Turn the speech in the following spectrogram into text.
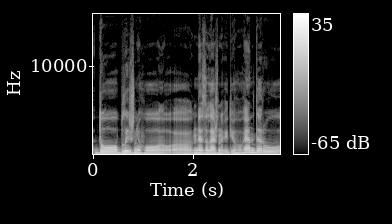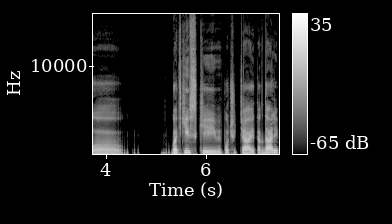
до ближнього, е, незалежно від його гендеру, батьківські почуття і так далі.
